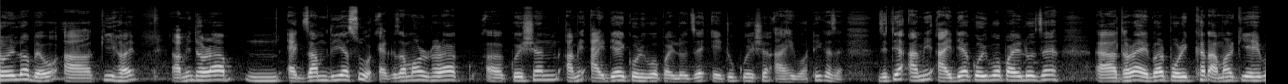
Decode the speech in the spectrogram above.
ধৰি লোৱা ব্যৱ কি হয় আমি ধৰা এক্সাম দি আছোঁ এক্সামৰ ধৰা কুৱেশ্যন আমি আইডিয়াই কৰিব পাৰিলোঁ যে এইটো কুৱেশ্যন আহিব ঠিক আছে? যেতিয়া আমি আইডিয়া কৰিব পাৰিলোঁ যে ধৰা এইবাৰ পৰীক্ষাত আমাৰ কি আহিব?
